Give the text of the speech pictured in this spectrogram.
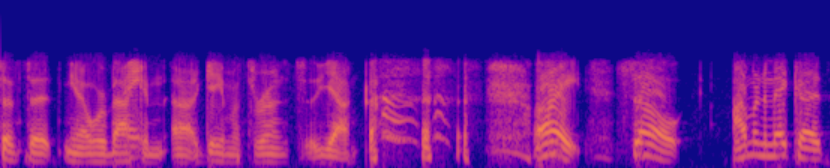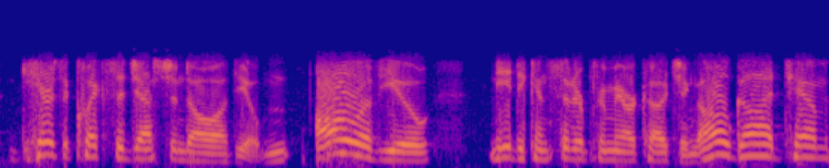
since the you know we're back right. in uh, Game of Thrones yeah. all right. So, I'm going to make a here's a quick suggestion to all of you. All of you need to consider Premier Coaching. Oh God, Tim,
